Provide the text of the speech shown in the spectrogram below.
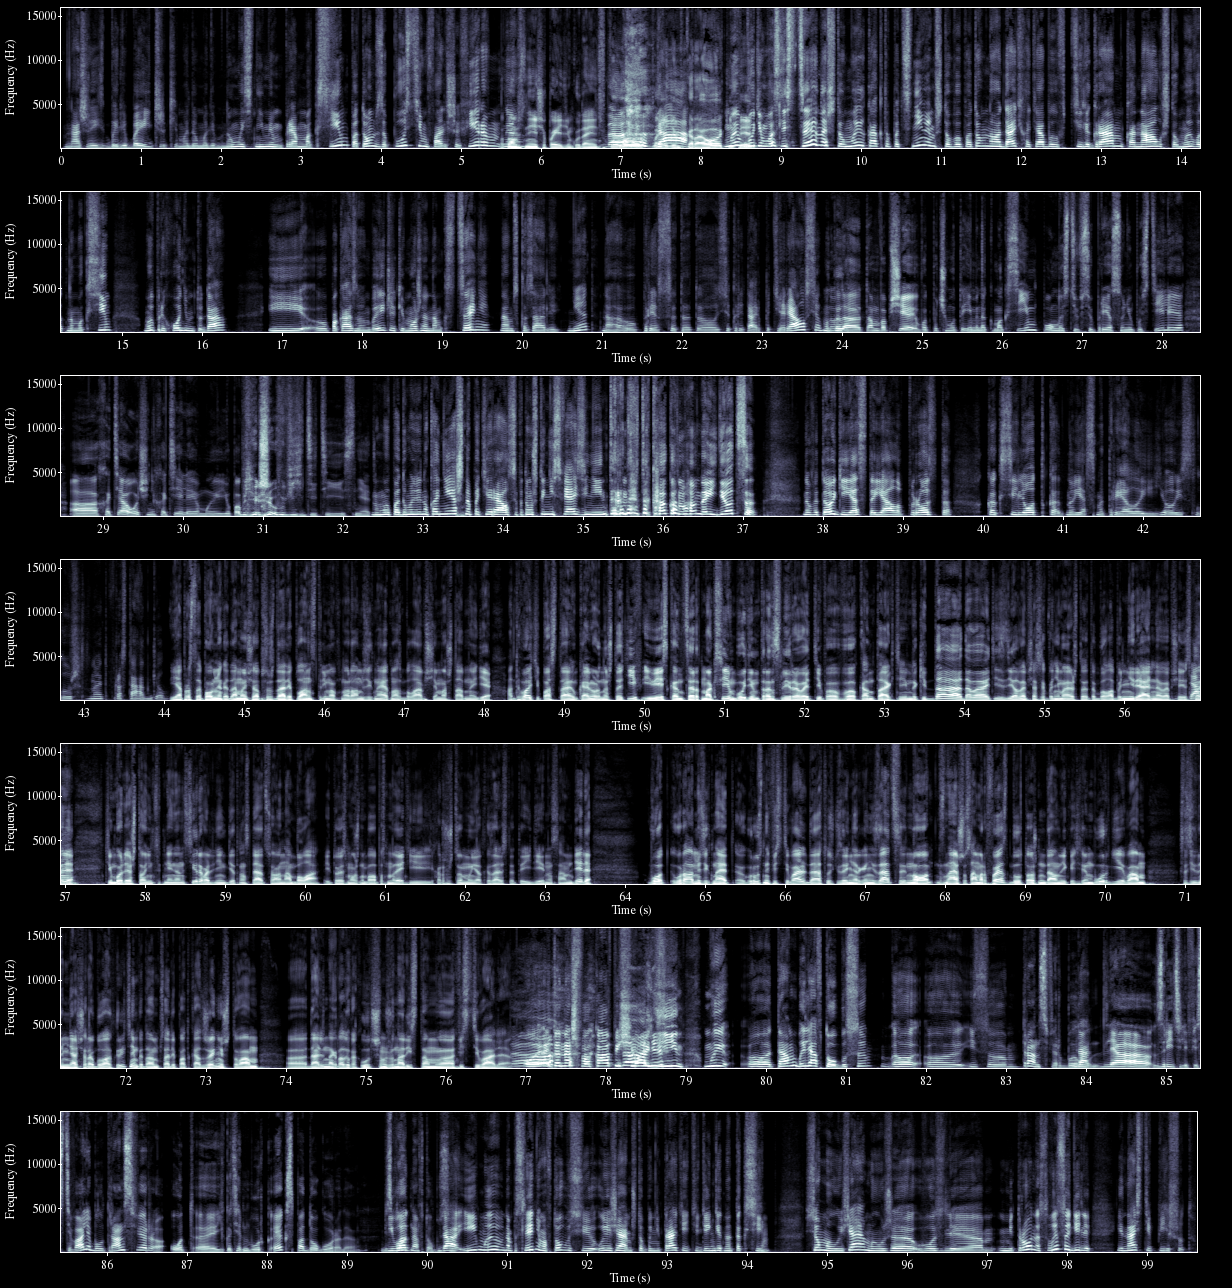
у нас же были бейджики, мы думали, ну мы снимем прям Максим, потом запустим фальш-эфиром. Потом с ней еще поедем куда-нибудь да. в клуб, поедем да. в караоке. Мы петь. будем возле сцены, что мы как-то подснимем, чтобы потом ну, отдать хотя бы в телеграм-канал, что мы вот на Максим, мы приходим туда, и э, показываем бейджики, можно нам к сцене, нам сказали, нет, на э, пресс этот э, секретарь потерялся. Мы ну как... да, там вообще вот почему-то именно к Максим полностью всю прессу не пустили, а, хотя очень хотели мы ее поближе увидеть и снять. Ну мы подумали, ну конечно потерялся, потому что ни связи, ни интернета, как он вам найдется? Но в итоге я стояла просто как селедка, но я смотрела ее и слушала. Ну, это просто ангел. Я просто помню, когда мы еще обсуждали план стримов на Run Music Night, у нас была вообще масштабная идея. А давайте поставим камеру на штатив и весь концерт Максим будем транслировать, типа, в ВКонтакте. Им такие, да, давайте сделаем. Сейчас я понимаю, что это была бы нереальная вообще история. Да. Тем более, что они, кстати, не анонсировали нигде трансляцию, она была. И то есть можно было посмотреть, и хорошо, что мы отказались от этой идеи на самом деле. Вот, Урал Music Night, э, грустный фестиваль, да, с точки зрения организации, но знаю, что Summerfest был тоже недавно в Екатеринбурге, вам кстати, для меня вчера было открытием, когда мы писали подкаст Жене, что вам э, дали награду как лучшим журналистам э, фестиваля. Да. Ой, это наш факап еще да, один. Мы э, там были автобусы э, э, из э... трансфер был да. для зрителей фестиваля был трансфер от э, Екатеринбург Экспо до города. Бесплатный вот, автобус. Да, и мы на последнем автобусе уезжаем, чтобы не тратить деньги на такси. Все, мы уезжаем, мы уже возле метро нас высадили, и Насте пишут.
